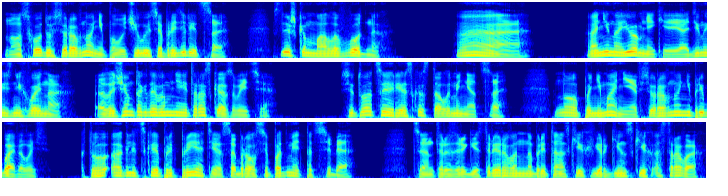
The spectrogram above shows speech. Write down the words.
Но сходу все равно не получилось определиться. Слишком мало вводных. А, -а, -а. они наемники, и один из них в войнах. А зачем тогда вы мне это рассказываете? Ситуация резко стала меняться. Но понимания все равно не прибавилось. Кто аглицкое предприятие собрался подмять под себя? Центр зарегистрирован на британских Виргинских островах.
